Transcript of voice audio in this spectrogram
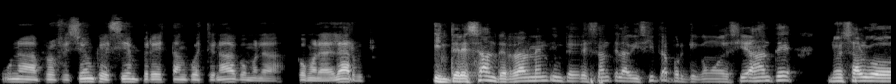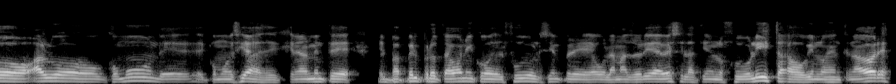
una profesión que siempre es tan cuestionada como la, como la del árbitro. Interesante, realmente interesante la visita porque como decías antes, no es algo, algo común, de, como decías, generalmente el papel protagónico del fútbol siempre o la mayoría de veces la tienen los futbolistas o bien los entrenadores,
